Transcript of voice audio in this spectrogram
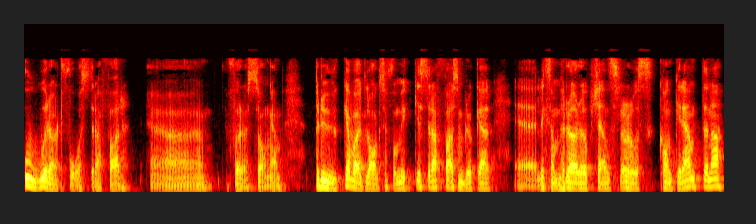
oerhört få straffar eh, förra säsongen. Brukar vara ett lag som får mycket straffar, som brukar eh, liksom röra upp känslor hos konkurrenterna.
